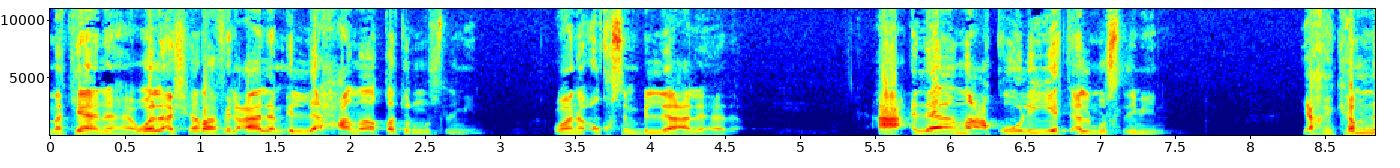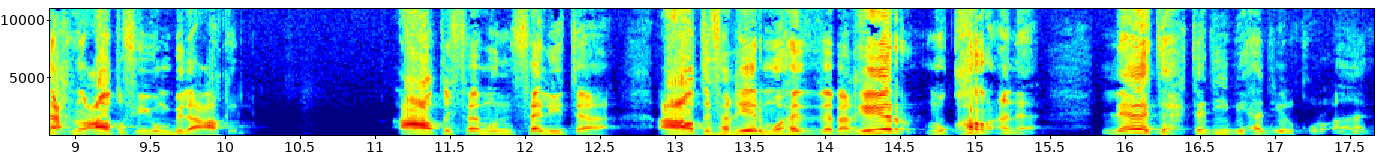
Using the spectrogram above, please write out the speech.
مكانها ولا أشهرها في العالم إلا حماقة المسلمين. وأنا أقسم بالله على هذا. لا معقولية المسلمين. يا أخي كم نحن عاطفيون بلا عقل؟ عاطفة منفلتة عاطفة غير مهذبة غير مقرأنة. لا تهتدي بهدي القرآن.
